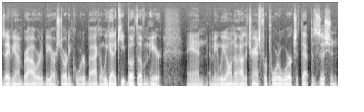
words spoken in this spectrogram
Xavier Brower to be our starting quarterback, and we got to keep both of them here. And I mean, we all know how the transfer portal works at that position.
